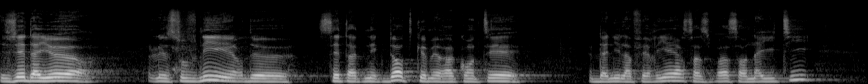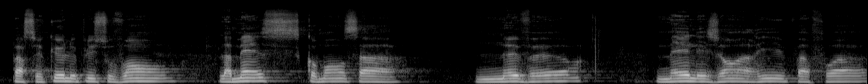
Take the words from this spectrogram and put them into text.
J'ai d'ailleurs le souvenir de cette anecdote que me racontait Dany Laferrière. Ça se passe en Haïti parce que le plus souvent, la messe commence à 9 heures, mais les gens arrivent parfois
